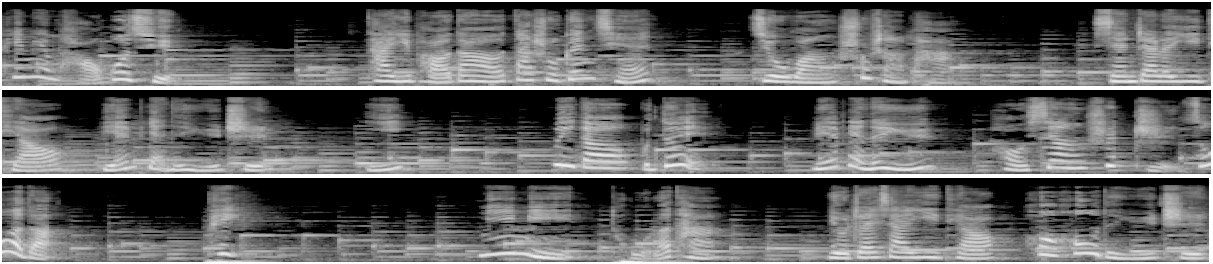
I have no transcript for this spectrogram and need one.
拼命跑过去。它一跑到大树跟前，就往树上爬，先摘了一条扁扁的鱼吃。咦，味道不对，扁扁的鱼好像是纸做的。呸！咪咪吐了它，又摘下一条厚厚的鱼吃。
